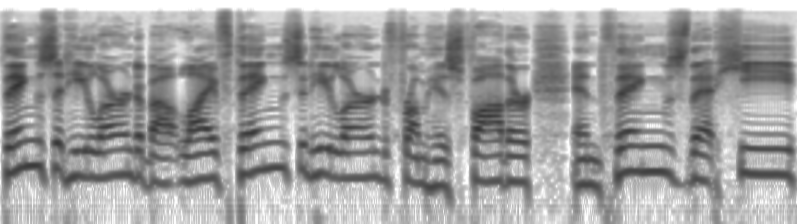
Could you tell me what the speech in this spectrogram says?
things that he learned about life, things that he learned from his father, and things that he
